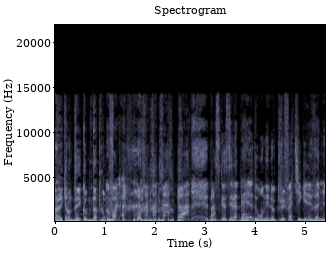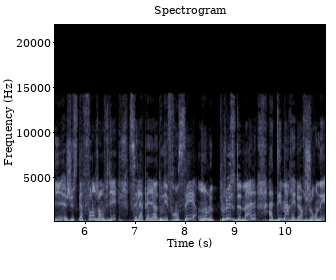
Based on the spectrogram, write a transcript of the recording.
Avec un D comme d'aplomb. Voilà. Parce que c'est la période où on est le plus fatigué les amis. Jusqu'à fin janvier, c'est la période où les Français ont le plus de mal à démarrer leur journée.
